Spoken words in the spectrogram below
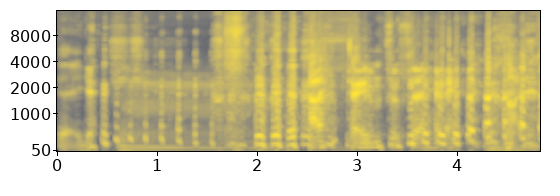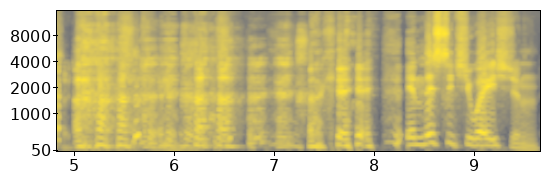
there you go. Hmm. I don't prefer it. Okay. In this situation,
